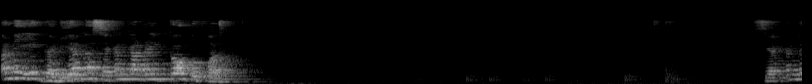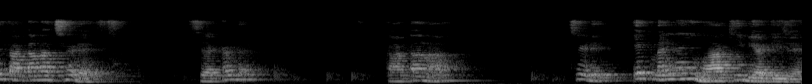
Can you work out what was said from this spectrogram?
અને એ ઘડિયાળના સેકન્ડ કાંટાની ટોપ ઉપર સેકન્ડ કાંટાના છેડે સેકન્ડ કાંટાના છેડે એક નાની નાની માખી બેઠી છે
